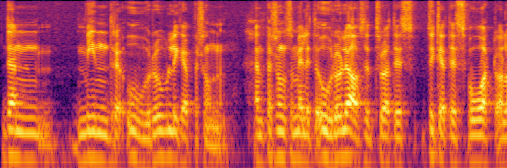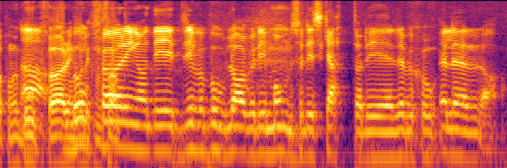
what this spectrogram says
den mindre oroliga personen. En person som är lite orolig av sig tror att det är, tycker att det är svårt att hålla på med bokföring. Ja, och liksom sånt. bokföring och det är driva bolag och det är moms och det är skatt och det är revision. Eller ja.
